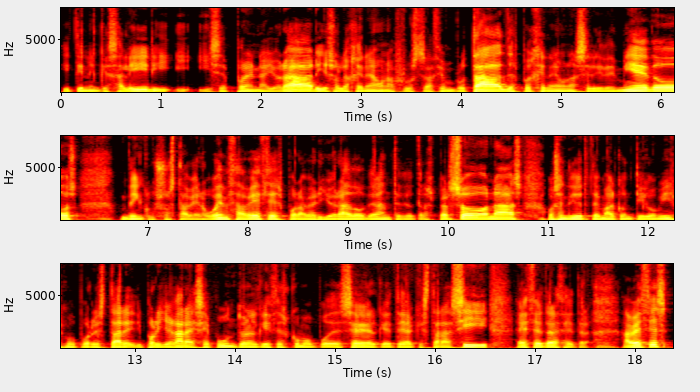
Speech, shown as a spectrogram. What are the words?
y tienen que salir y, se ponen a llorar y eso le genera una frustración brutal, después genera una serie de miedos, de incluso hasta vergüenza a veces por haber llorado delante de otras personas o sentirte mal contigo mismo por estar por llegar a ese punto en el que dices cómo puede ser que tenga que estar así, etcétera, etcétera. A veces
